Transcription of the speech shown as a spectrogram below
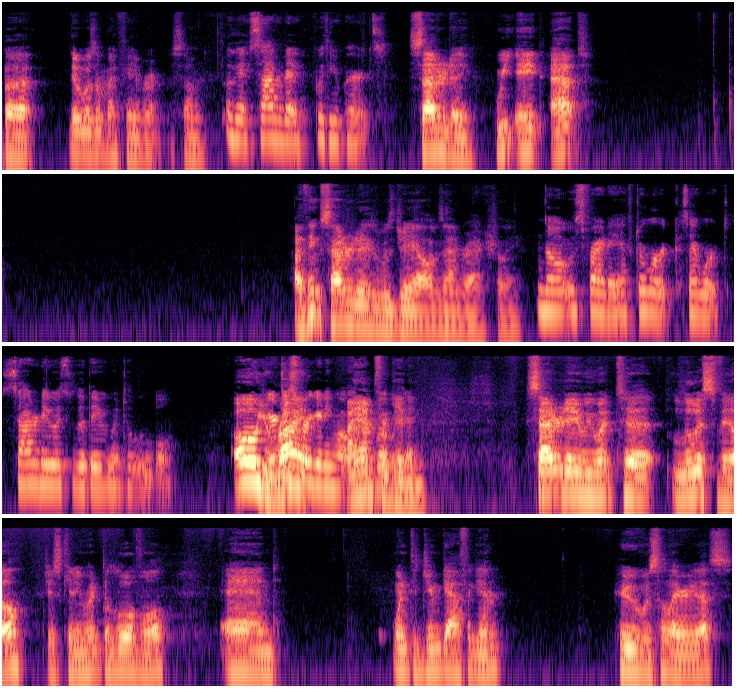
but it wasn't my favorite. So. Okay, Saturday with your parents. Saturday, we ate at. I think Saturdays was J. Alexander actually. No, it was Friday after work because I worked. Saturday was the day we went to Louisville. Oh, you're, You're right. just forgetting what I am forgetting. Saturday we went to Louisville. Just kidding. Went to Louisville, and went to Jim Gaffigan, who was hilarious.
